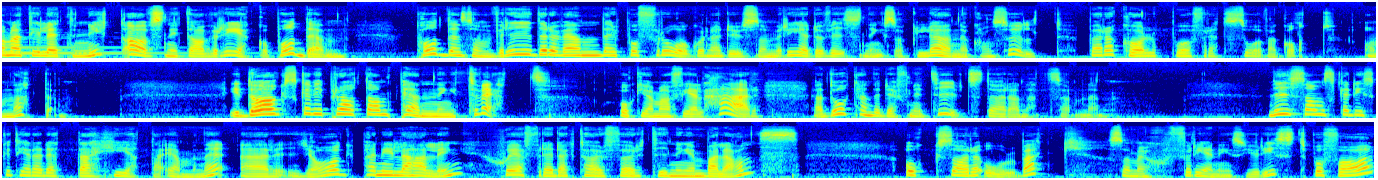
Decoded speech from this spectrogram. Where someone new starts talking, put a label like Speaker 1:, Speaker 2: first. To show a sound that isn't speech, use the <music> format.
Speaker 1: välkomna till ett nytt avsnitt av Rekopodden. Podden som vrider och vänder på frågorna du som redovisnings och lönekonsult bör ha koll på för att sova gott om natten. Idag ska vi prata om penningtvätt. Och gör man fel här, ja då kan det definitivt störa nattsömnen. Vi som ska diskutera detta heta ämne är jag, Pernilla Halling, chefredaktör för tidningen Balans och Sara Orback som är föreningsjurist på FAR.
